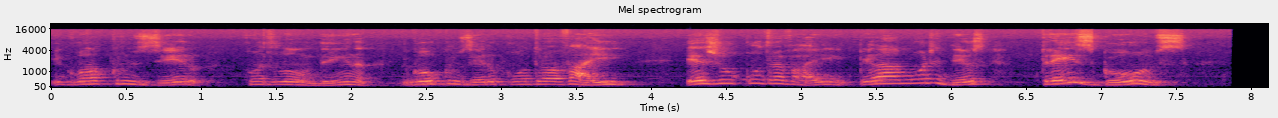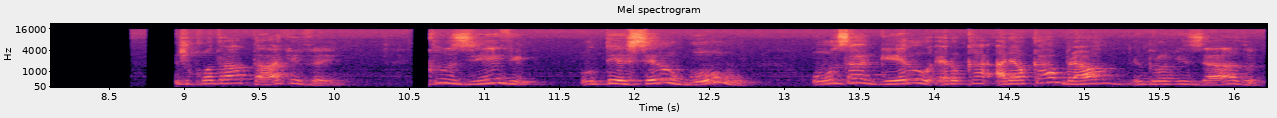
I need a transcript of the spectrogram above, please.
igual o Cruzeiro contra o Londrina, igual o Cruzeiro contra o Havaí. Esse jogo contra o Havaí, pelo amor de Deus, três gols de contra-ataque, velho. Inclusive, o terceiro gol, o zagueiro era o Ariel Cabral, improvisado.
